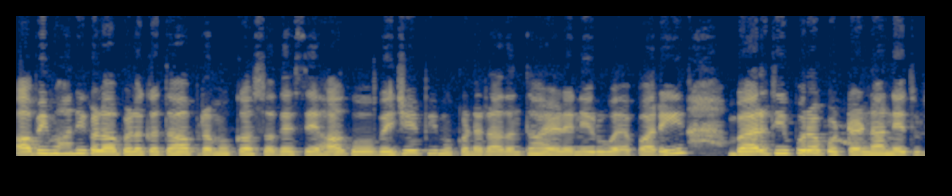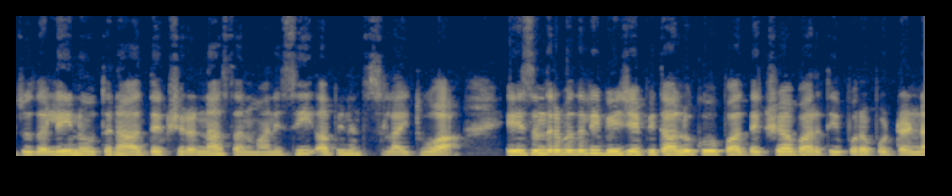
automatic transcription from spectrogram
ಅಭಿಮಾನಿಗಳ ಬಳಗದ ಪ್ರಮುಖ ಸದಸ್ಯ ಹಾಗೂ ಬಿಜೆಪಿ ಮುಖಂಡರಾದಂತಹ ಎಳೆನೀರು ವ್ಯಾಪಾರಿ ಭಾರತೀಪುರ ಪುಟ್ಟಣ್ಣ ನೇತೃತ್ವದಲ್ಲಿ ನೂತನ ಅಧ್ಯಕ್ಷರನ್ನ ಸನ್ಮಾನಿಸಿ ಅಭಿನಂದಿಸಲಾಯಿತು. ಈ ಸಂದರ್ಭದಲ್ಲಿ ಬಿಜೆಪಿ ತಾಲೂಕು ಉಪಾಧ್ಯಕ್ಷ ಭಾರತೀಪುರ ಪುಟ್ಟಣ್ಣ,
